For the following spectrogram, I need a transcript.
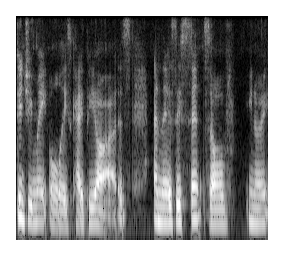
"Did you meet all these KPIs?" And there's this sense of, you know,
